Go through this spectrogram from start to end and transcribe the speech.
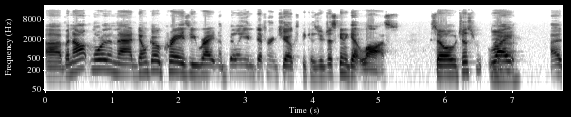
uh, but not more than that. Don't go crazy writing a billion different jokes because you're just going to get lost. So just write, yeah.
